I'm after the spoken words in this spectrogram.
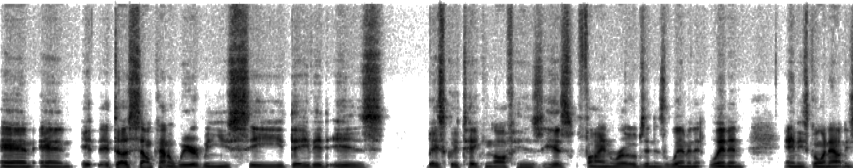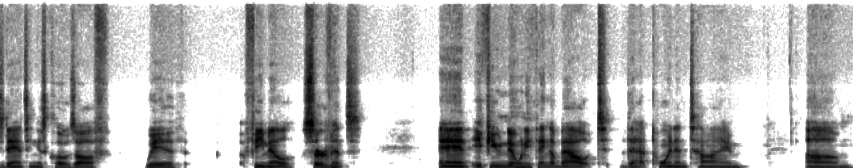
and and it, it does sound kind of weird when you see David is basically taking off his his fine robes and his linen linen and he's going out and he's dancing his clothes off with female servants and if you know anything about that point in time um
